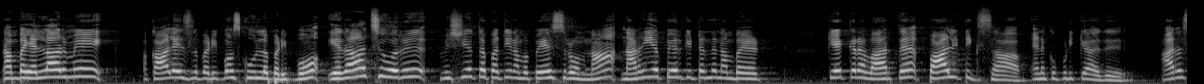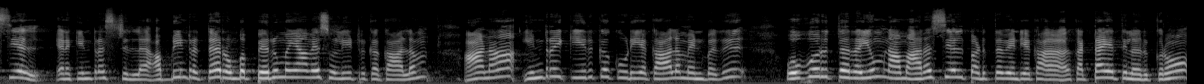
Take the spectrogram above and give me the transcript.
நம்ம எல்லாருமே காலேஜில் படிப்போம் ஸ்கூலில் படிப்போம். ஏதாச்சும் ஒரு விஷயத்தை பற்றி நம்ம பேசுகிறோம்னா நிறைய பேர்கிட்டேருந்து நம்ம கேட்குற வார்த்தை பாலிட்டிக்ஸா எனக்கு பிடிக்காது. அரசியல் எனக்கு இன்ட்ரெஸ்ட் இல்லை அப்படின்றத ரொம்ப பெருமையாகவே சொல்லிட்டு இருக்க காலம். ஆனால் இன்றைக்கு இருக்கக்கூடிய காலம் என்பது ஒவ்வொருத்தரையும் நாம் அரசியல் படுத்த வேண்டிய க கட்டாயத்தில் இருக்கிறோம்.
